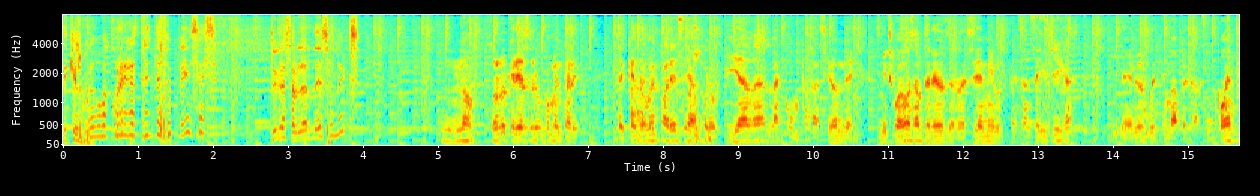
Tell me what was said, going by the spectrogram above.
de que el juego va a correr a 30 FPS. ¿Tú ibas a hablar de eso, Lex? No, solo quería hacer un comentario de que no me parece apropiada la comparación de mis juegos anteriores de Resident Evil pesan 6 GB y de Evil Within va a pesar 50.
